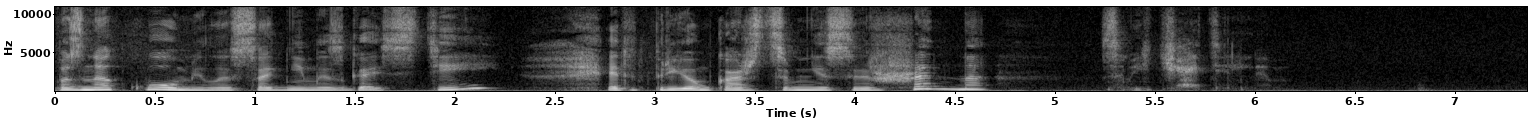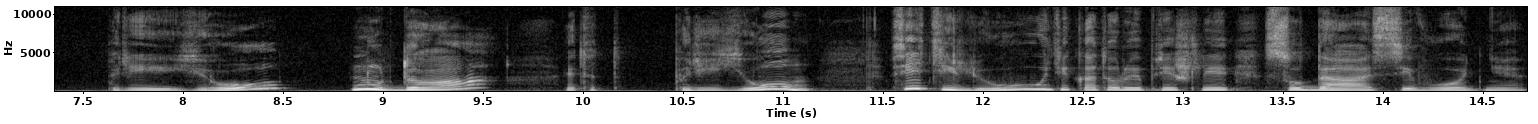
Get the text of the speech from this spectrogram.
познакомилась с одним из гостей, этот прием кажется мне совершенно замечательным. Прием? Ну да, этот прием. Все эти люди, которые пришли сюда сегодня.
